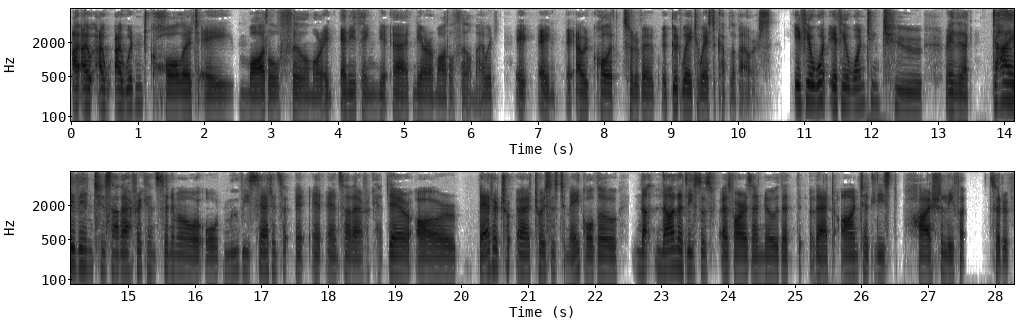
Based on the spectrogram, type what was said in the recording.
I, I, I wouldn't call it a model film or anything uh, near a model film. I would I would call it sort of a, a good way to waste a couple of hours if you're if you're wanting to really like dive into South African cinema or, or movies set in, in, in, South Africa, there are better cho- uh, choices to make. Although none, at least as, as far as I know, that that aren't at least partially fu- sort of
